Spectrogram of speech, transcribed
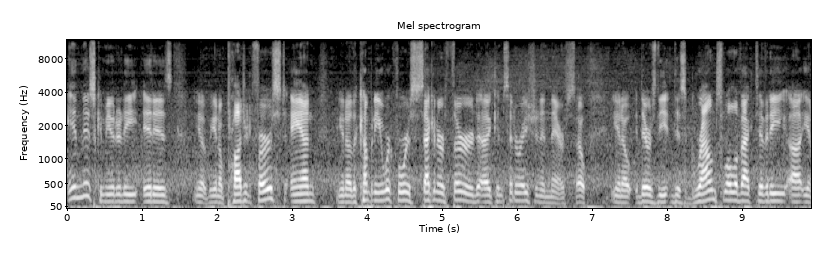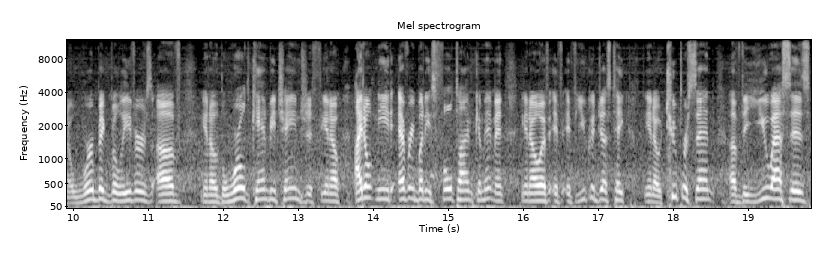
in this community, it is, you know, you know project first, and you know, the company you work for is second or third uh, consideration in there. So, you know, there's the, this groundswell of activity. Uh, you know, we're big believers of, you know, the world can be changed if, you know, I don't need everybody's full-time commitment. You know, if, if, if you could just take, you know, 2% of the US's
